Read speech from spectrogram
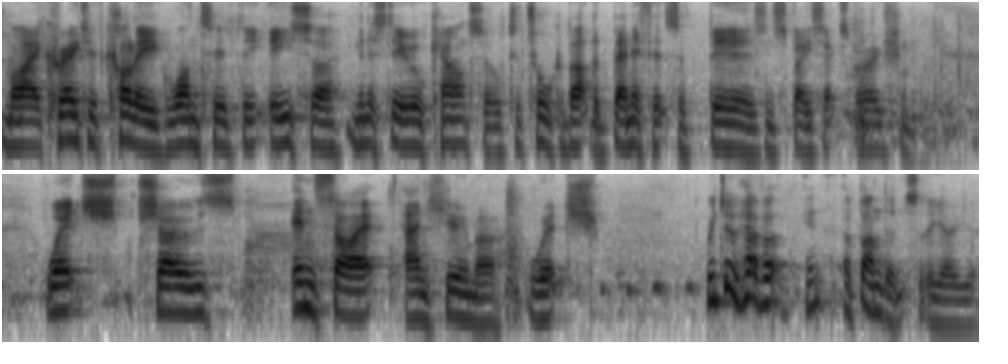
my creative colleague wanted the ESA Ministerial Council to talk about the benefits of beers in space exploration, which shows insight and humour, which we do have a, in abundance at the OU.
